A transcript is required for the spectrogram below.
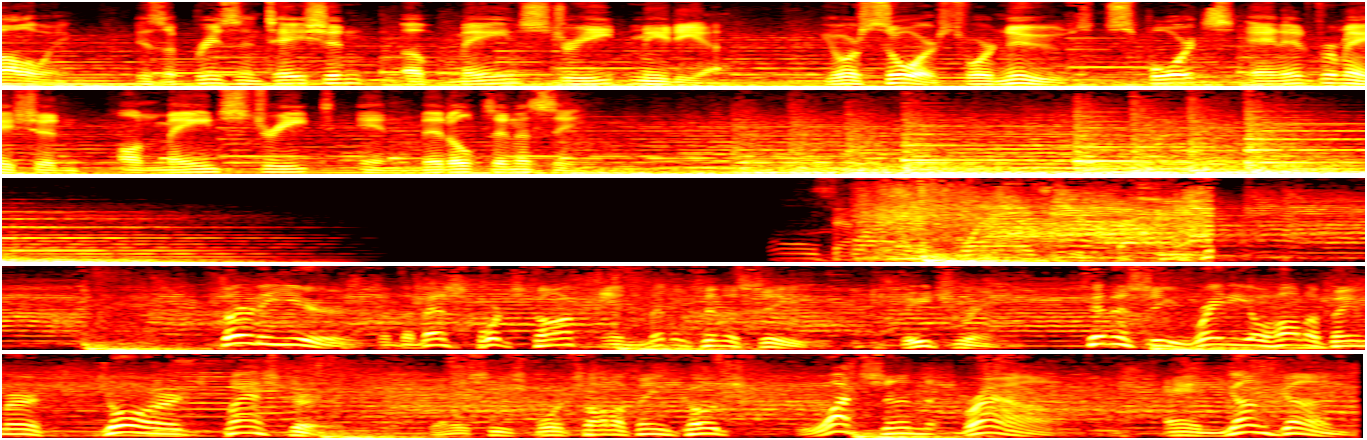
following is a presentation of Main Street Media, your source for news, sports, and information on Main Street in Middle Tennessee. Thirty years of the best sports talk in Middle Tennessee, featuring Tennessee Radio Hall of Famer George Plaster, Tennessee Sports Hall of Fame coach Watson Brown, and Young Guns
